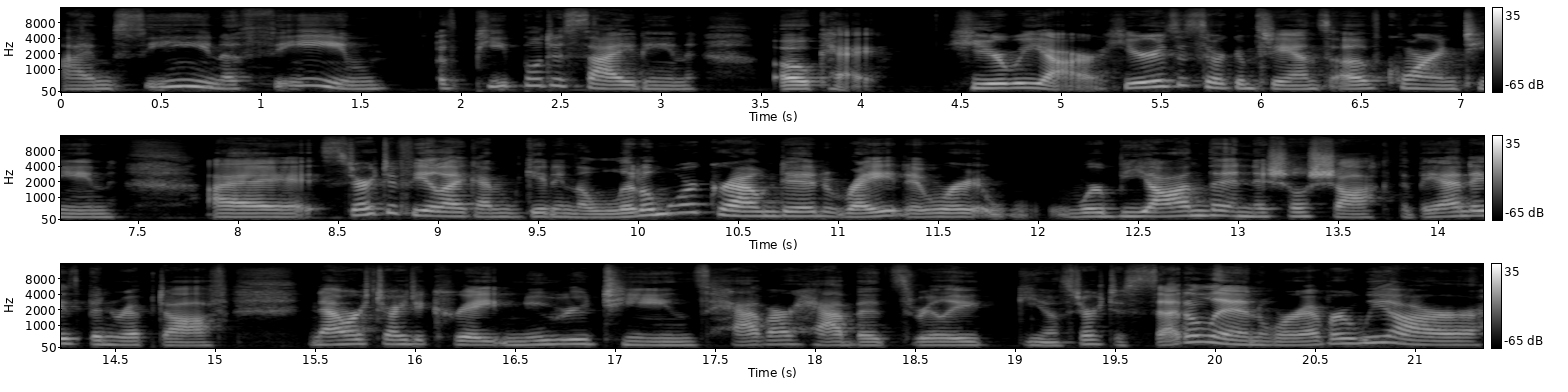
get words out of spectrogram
I'm seeing a theme of people deciding, okay, here we are. Here's a circumstance of quarantine. I start to feel like I'm getting a little more grounded, right? We're we're beyond the initial shock. The band-aid's been ripped off. Now we're starting to create new routines, have our habits really, you know, start to settle in wherever we are,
